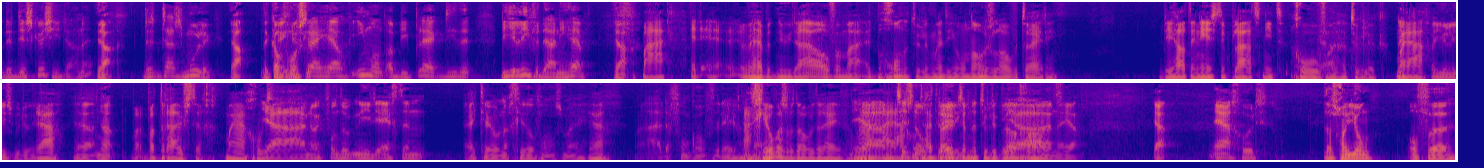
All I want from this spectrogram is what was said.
de discussie dan, hè? ja, Dus dat is moeilijk. ja. Ik kan voorstellen... krijg je ook iemand op die plek die, de, die je liever daar niet hebt. Ja, Maar het- eh, we hebben het nu daarover, maar het begon natuurlijk met die onnozele overtreding. Die had in eerste plaats niet gehoeven, Ja. natuurlijk. Maar ja, Van jullie is bedoeld. ja Ja. ja. wat, wat druistig. Maar ja, goed. Ja, Ja, nou, ik vond ook niet echt een... Hij kreeg ook nog geel, volgens mij. ja. Maar dat vond ik overdreven. Ja, geel was wat overdreven. Maar Ja, ja, het is goed, hij beukt hem natuurlijk wel ja, gewoon. nou ja. Ja. ja, goed. Dat is gewoon jong. Of, eh,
